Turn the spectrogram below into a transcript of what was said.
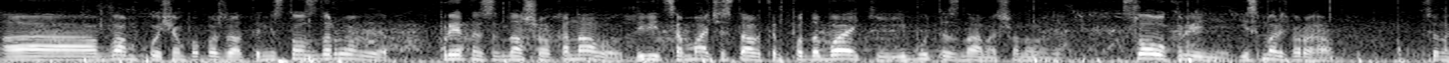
А вам хочемо побажати міцного здоров'я, приєднуйтесь до нашого каналу, дивіться матчі, ставте вподобайки і будьте з нами, шановні. Слава Україні і смерть ворогам! Все на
